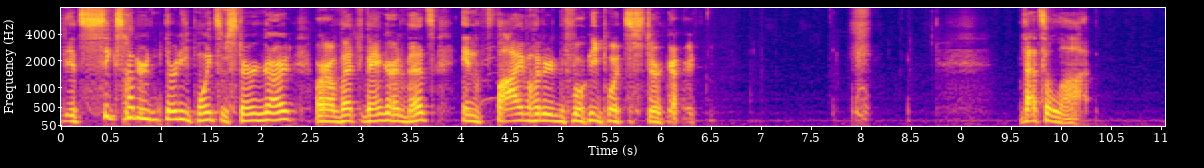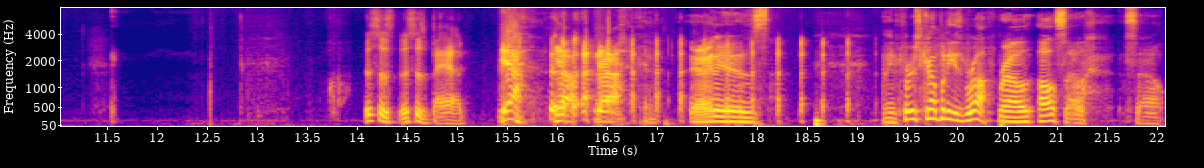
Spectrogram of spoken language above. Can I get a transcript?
it's 630 points of stern guard or of vet, vanguard vets and 540 points of stern guard. That's a lot. This is this is bad. Yeah, yeah, yeah. it is. I mean, first company is rough, bro. Also, so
